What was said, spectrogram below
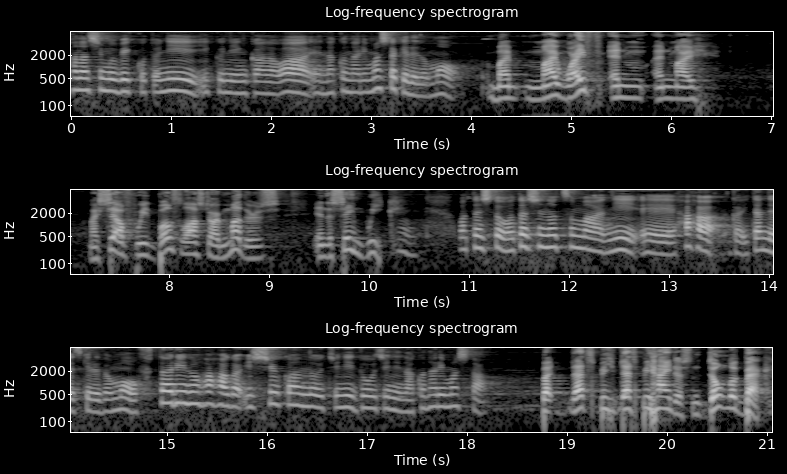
悲しむべきことに幾人からは、えー亡くなりましたけれども、 My, my wife and, and my, myself, we both lost our mothers in the same week. 私と私の妻に、えー母がいたんですけれども2人の母が1週間のうちに同時に亡くなりました、But that's, be, that's behind us. Don't look back.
